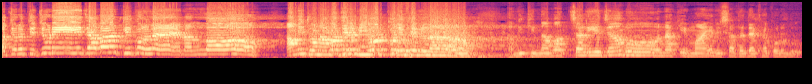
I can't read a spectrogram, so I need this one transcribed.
হজরত জুড়ি যাবার কি করলেন আল্লাহ? আমি তো নামাজের নিয়ত করে ফেললাম। আমি কি নামাজ চালিয়ে যাব নাকি মায়ের সাথে দেখা করব?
